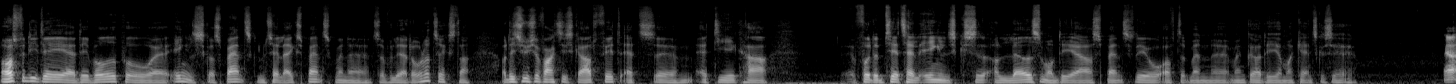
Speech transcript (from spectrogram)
også fordi det er, det er både på uh, engelsk og spansk. Nu taler jeg ikke spansk, men uh, selvfølgelig er der undertekster. Og det synes jeg faktisk er ret fedt, at, uh, at de ikke har fået dem til at tale engelsk og lade som om det er spansk. Det er jo ofte, man, uh, man gør det i amerikanske serier. Ja.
